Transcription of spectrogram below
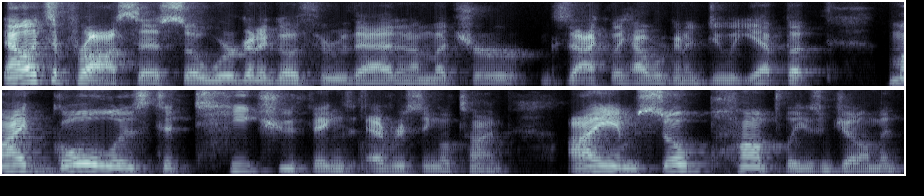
Now, it's a process, so we're going to go through that, and I'm not sure exactly how we're going to do it yet, but my goal is to teach you things every single time. I am so pumped, ladies and gentlemen,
